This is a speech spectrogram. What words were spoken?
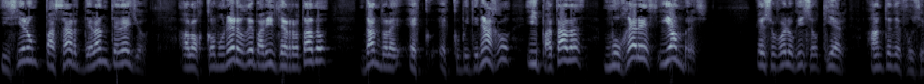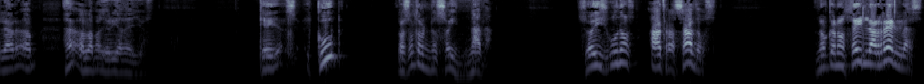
hicieron pasar delante de ellos a los comuneros de París derrotados, dándoles escupitinajos y patadas, mujeres y hombres. Eso fue lo que hizo Thiers antes de fusilar a, la mayoría de ellos. Que CUP, vosotros no sois nada. Sois unos atrasados. No conocéis las reglas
